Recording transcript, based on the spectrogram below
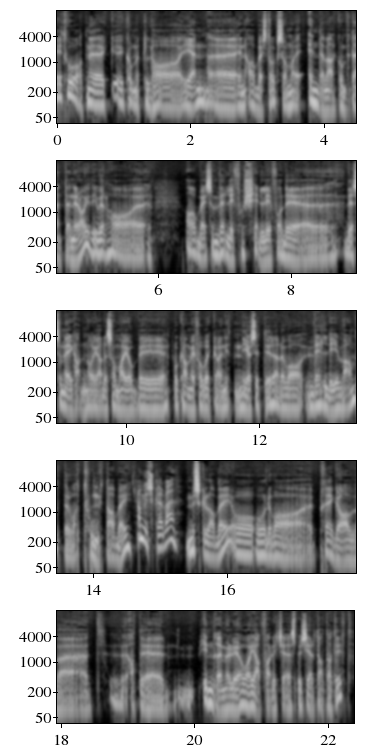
Jeg tror at vi kommer til å ha igjen en arbeidsstokk som er enda mer kompetent enn i dag. De vil ha arbeid som er veldig forskjellig fra det, det, som jeg hadde når jeg hadde sommerjobb i, på Karmøy-fabrikker i 1979, der det var veldig varmt, det var tungt arbeid. Og muskelarbeid? Muskelarbeid, og, og det var preget av at det indre miljøet var iallfall ikke spesielt attraktivt.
